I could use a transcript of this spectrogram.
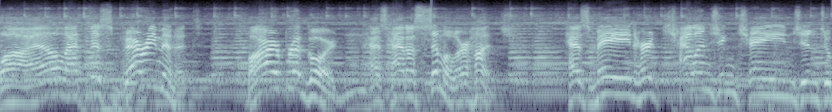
While at this very minute, Barbara Gordon has had a similar hunch, has made her challenging change into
